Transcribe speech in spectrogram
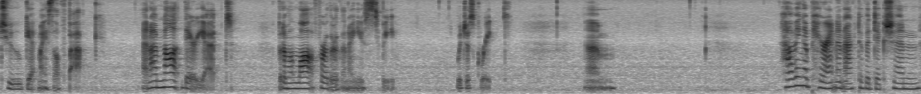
to get myself back. And I'm not there yet, but I'm a lot further than I used to be, which is great. Um, having a parent in active addiction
